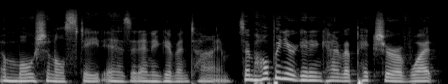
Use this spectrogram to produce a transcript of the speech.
emotional state is at any given time. So I'm hoping you're getting kind of a picture of what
